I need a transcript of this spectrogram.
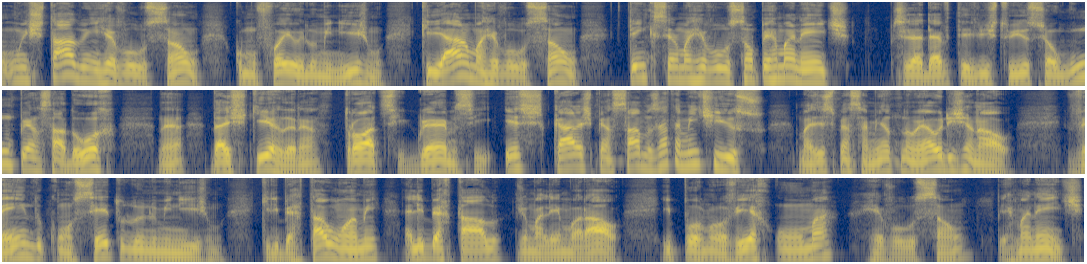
um Estado em revolução, como foi o Iluminismo, criar uma revolução tem que ser uma revolução permanente, você já deve ter visto isso em algum pensador né, da esquerda, né? Trotsky, Gramsci. Esses caras pensavam exatamente isso, mas esse pensamento não é original. Vem do conceito do iluminismo, que libertar o homem é libertá-lo de uma lei moral e promover uma revolução permanente.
